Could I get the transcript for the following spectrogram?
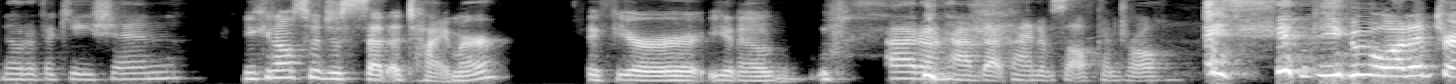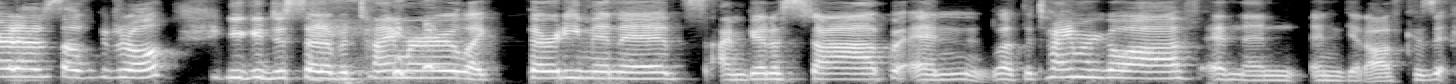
notification. You can also just set a timer if you're, you know, I don't have that kind of self control. if you want to try to have self control, you could just set up a timer like 30 minutes. I'm going to stop and let the timer go off and then and get off because it,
